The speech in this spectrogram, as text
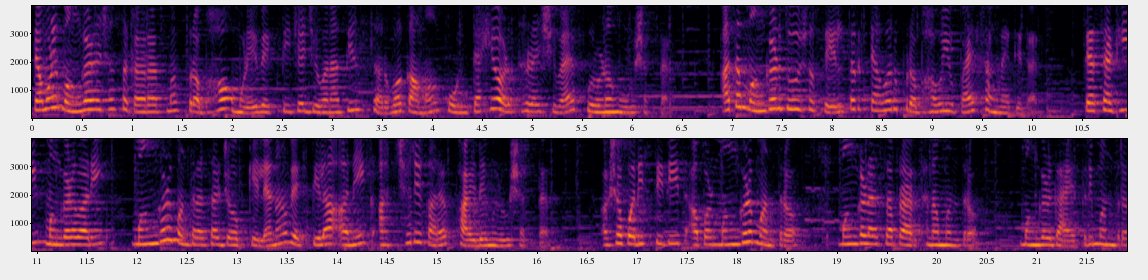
त्यामुळे मंगळाच्या सकारात्मक प्रभावामुळे व्यक्तीच्या जीवनातील सर्व कामं कोणत्याही अडथळ्याशिवाय पूर्ण होऊ शकतात. आता मंगळ दोष असेल तर त्यावर प्रभावी उपाय सांगण्यात येतात. त्यासाठी मंगळवारी मंगळ मंत्राचा जप केल्यानं व्यक्तीला अनेक आश्चर्यकारक फायदे मिळू शकतात. अशा परिस्थितीत आपण मंगळ मंत्र मंगळाचा प्रार्थना मंत्र मंगळ गायत्री मंत्र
